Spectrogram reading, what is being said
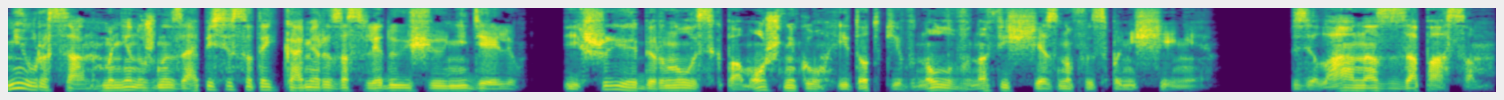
«Миура-сан, мне нужны записи с этой камеры за следующую неделю». Иши обернулась к помощнику, и тот кивнул, вновь исчезнув из помещения. Взяла она с запасом.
